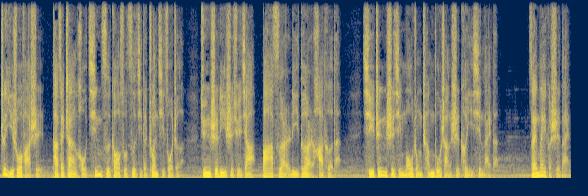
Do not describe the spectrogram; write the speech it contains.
这一说法是他在战后亲自告诉自己的传记作者、军事历史学家巴兹尔利德尔哈特的，其真实性某种程度上是可以信赖的。在那个时代，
